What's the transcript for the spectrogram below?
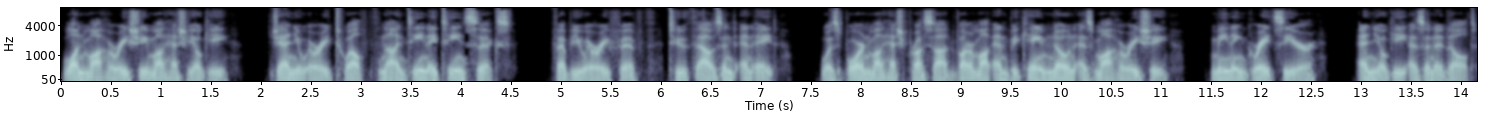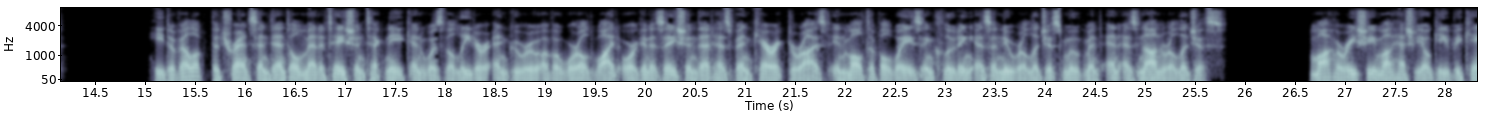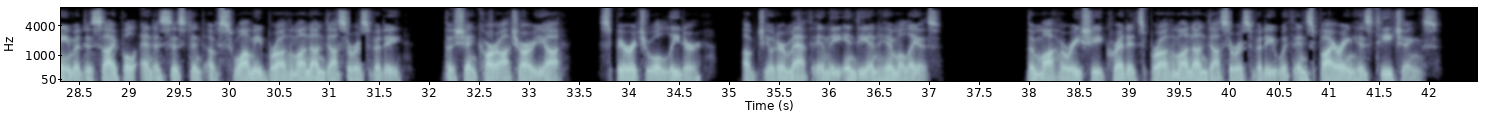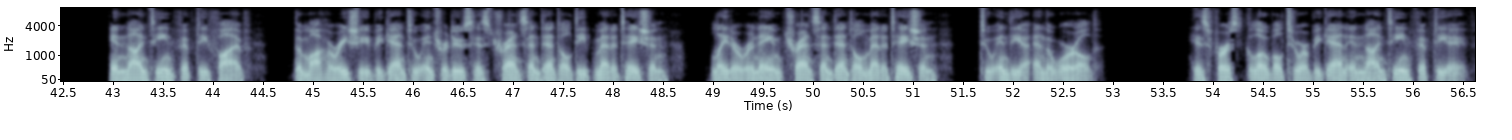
1 Maharishi Mahesh Yogi, January 12, 1918 6, February 5, 2008, was born Mahesh Prasad Varma and became known as Maharishi, meaning great seer, and Yogi as an adult. He developed the transcendental meditation technique and was the leader and guru of a worldwide organization that has been characterized in multiple ways including as a new religious movement and as non-religious. Maharishi Mahesh Yogi became a disciple and assistant of Swami Brahmananda Sarasvati, the Shankaracharya, spiritual leader, of Jyotirmath in the Indian Himalayas. The Maharishi credits Brahmananda Sarasvati with inspiring his teachings. In 1955, the Maharishi began to introduce his Transcendental Deep Meditation, later renamed Transcendental Meditation, to India and the world. His first global tour began in 1958.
